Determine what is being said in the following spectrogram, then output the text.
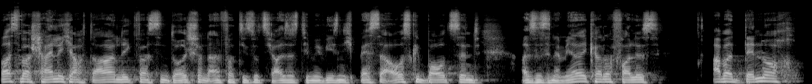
was wahrscheinlich auch daran liegt, was in Deutschland einfach die Sozialsysteme wesentlich besser ausgebaut sind als es in Amerika der Fall ist. Aber dennoch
